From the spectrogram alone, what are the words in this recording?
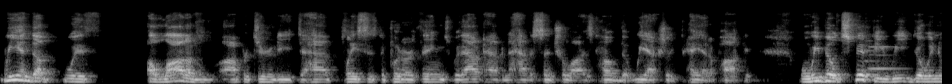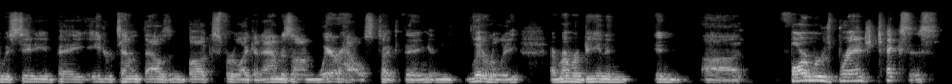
we end up with a lot of opportunity to have places to put our things without having to have a centralized hub that we actually pay out of pocket. When we built Spiffy, we go into a city and pay eight or ten thousand bucks for like an Amazon warehouse type thing. And literally, I remember being in in uh, Farmers Branch, Texas,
